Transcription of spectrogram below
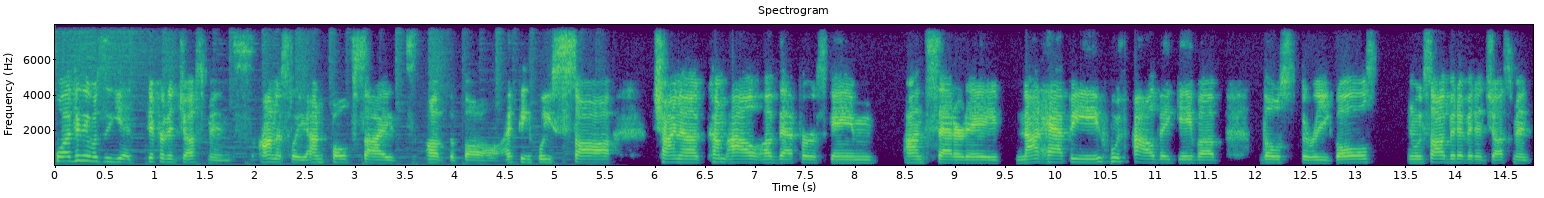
Well, I think it was yeah, different adjustments, honestly, on both sides of the ball. I think we saw China come out of that first game on Saturday, not happy with how they gave up those three goals. And we saw a bit of an adjustment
